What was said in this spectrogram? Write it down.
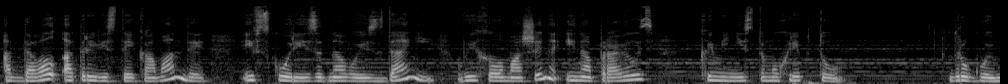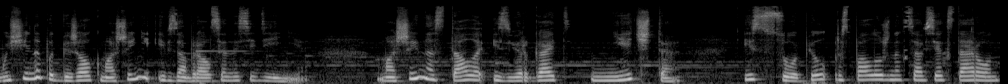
отдавал отрывистые команды, и вскоре из одного из зданий выехала машина и направилась к каменистому хребту. Другой мужчина подбежал к машине и взобрался на сиденье. Машина стала извергать нечто, из сопел, расположенных со всех сторон,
